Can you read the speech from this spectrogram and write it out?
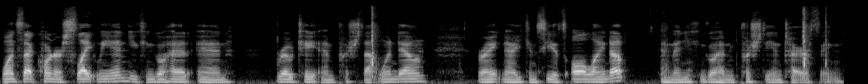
Once that corner is slightly in, you can go ahead and rotate and push that one down. Right now you can see it's all lined up and then you can go ahead and push the entire thing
